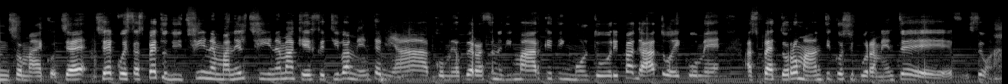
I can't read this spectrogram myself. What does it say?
insomma ecco c'è, c'è questo aspetto di cinema nel cinema che effettivamente mi ha come operazione di marketing molto ripagato e come aspetto romantico sicuramente funziona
